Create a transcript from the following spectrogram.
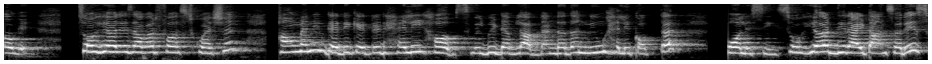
Okay, so here is our first question. How many dedicated heli hubs will be developed under the new helicopter policy. So here the right answer is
